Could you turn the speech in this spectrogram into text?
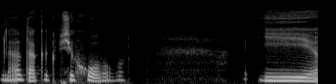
да, так и к психологу. И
